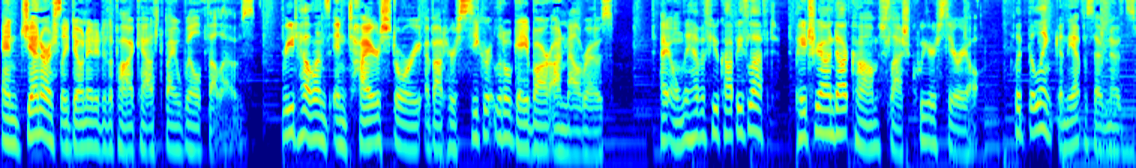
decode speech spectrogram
and generously donated to the podcast by Will Fellows. Read Helen's entire story about her secret little gay bar on Melrose. I only have a few copies left. Patreon.com slash queer serial. Click the link in the episode notes.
